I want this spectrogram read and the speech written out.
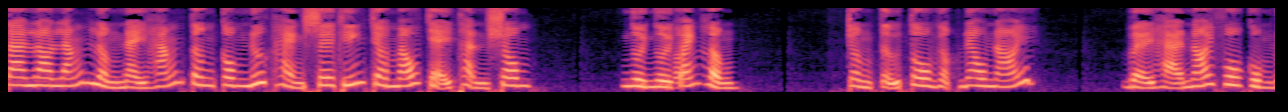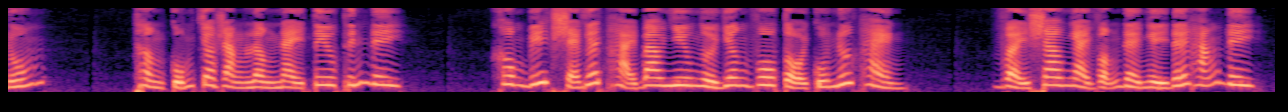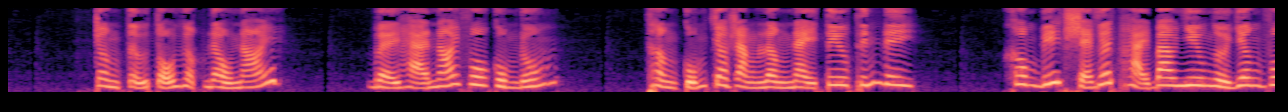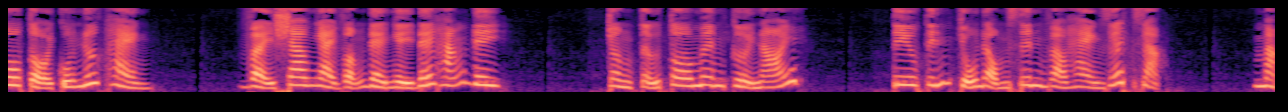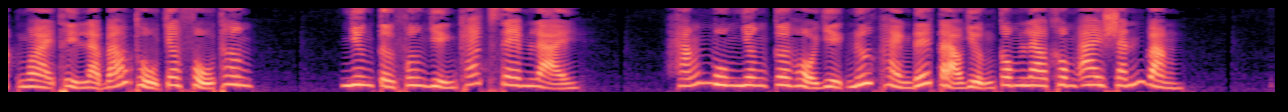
Ta lo lắng lần này hắn tấn công nước Hàn sẽ khiến cho máu chảy thành sông. Người người oán hận. Trần Tử Tô gật đau nói. Bệ hạ nói vô cùng đúng. Thần cũng cho rằng lần này tiêu tính đi. Không biết sẽ giết hại bao nhiêu người dân vô tội của nước Hàn. Vậy sao ngài vẫn đề nghị đế hắn đi? Trần Tử Tổ gật đầu nói. Bệ hạ nói vô cùng đúng. Thần cũng cho rằng lần này tiêu tính đi. Không biết sẽ giết hại bao nhiêu người dân vô tội của nước Hàn. Vậy sao ngài vẫn đề nghị đế hắn đi? Trần Tử Tô Minh cười nói. Tiêu tính chủ động xin vào hàng giết giặc. Mặt ngoài thì là báo thù cho phụ thân. Nhưng từ phương diện khác xem lại. Hắn muôn nhân cơ hội diệt nước hàng đế tạo dựng công lao không ai sánh bằng.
